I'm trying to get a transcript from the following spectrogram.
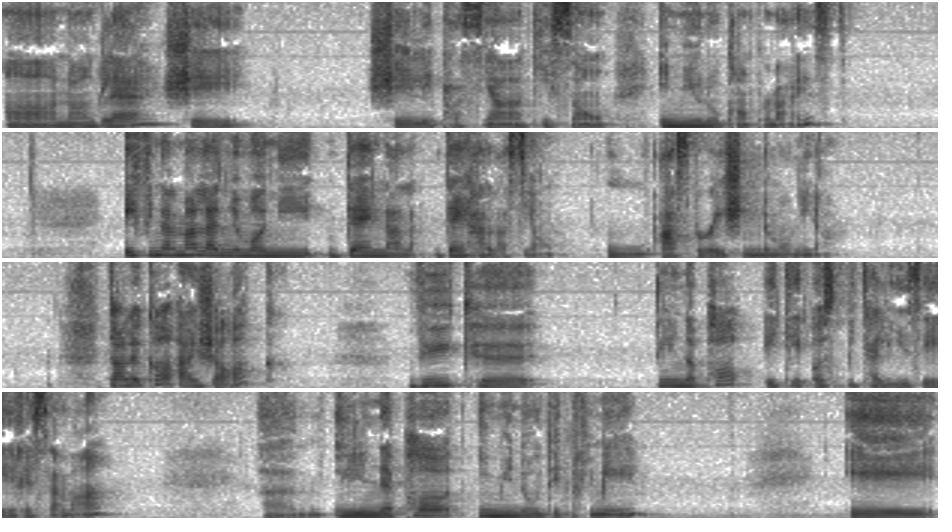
en anglais chez, chez les patients qui sont immunocompromised. Et finalement, la pneumonie d'inhalation ou aspiration pneumonia. Dans le cas à Jacques, vu qu'il n'a pas été hospitalisé récemment, euh, il n'est pas immunodéprimé et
